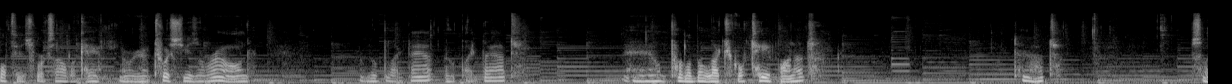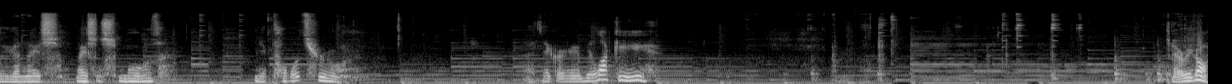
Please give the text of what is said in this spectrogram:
Hopefully this works out okay. Now we're gonna twist these around. Loop like that, loop like that. And put a little electrical tape on it. Like that. So you got nice, nice and smooth. And you pull it through. I think we're gonna be lucky. There we go.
